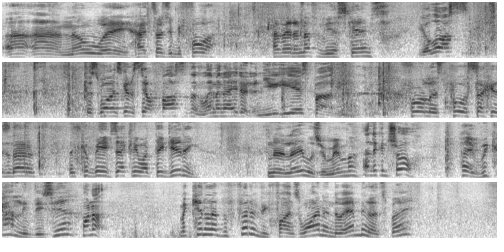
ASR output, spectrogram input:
Uh-uh, no way. I told you before, I've had enough of your scams. Your loss. This wine's going to sell faster than lemonade at a New Year's party. For all those poor suckers, though, that could be exactly what they're getting. No labels, remember? Under control. Hey, we can't leave these here. Why not? McKenna will have a fit if he finds wine in the ambulance, babe.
